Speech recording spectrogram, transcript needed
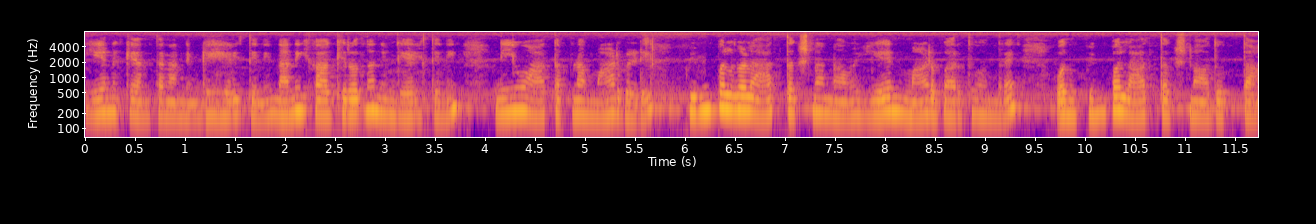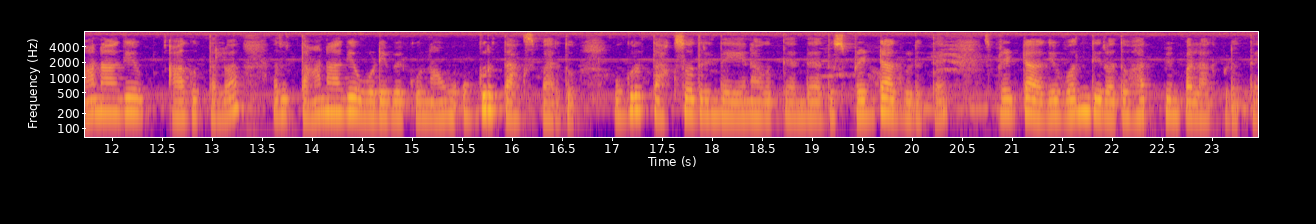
ಏನಕ್ಕೆ ಅಂತ ನಾನು ನಿಮಗೆ ಹೇಳ್ತೀನಿ. ನನಗೆ ಆಗಿರೋದನ್ನ ನಿಮ್ಗೆ ಹೇಳ್ತೀನಿ. ನೀವು ಆ ತಪ್ಪನ್ನ ಮಾಡಬೇಡಿ. ಪಿಂಪಲ್ಗಳು ಆದ ತಕ್ಷಣ ನಾವು ಏನು ಮಾಡಬಾರ್ದು ಅಂದರೆ, ಒಂದು ಪಿಂಪಲ್ ಆದ ತಕ್ಷಣ ಅದು ತಾನಾಗೇ ಆಗುತ್ತಲ್ವ? ಅದು ತಾನಾಗೇ ಹೊಡಿಬೇಕು ನಾವು ಉಗುರು ತಾಕ್ಸ್ಬಾರ್ದು. ಉಗುರು ತಾಕ್ಸೋದ್ರಿಂದ ಏನಾಗುತ್ತೆ ಅಂದರೆ, ಅದು ಸ್ಪ್ರೆಡ್ ಆಗಿಬಿಡುತ್ತೆ. ಸ್ಪ್ರೆಡ್ ಆಗಿ ಒಂದಿರೋದು ಹತ್ತು ಪಿಂಪಲ್ ಆಗಿಬಿಡುತ್ತೆ.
